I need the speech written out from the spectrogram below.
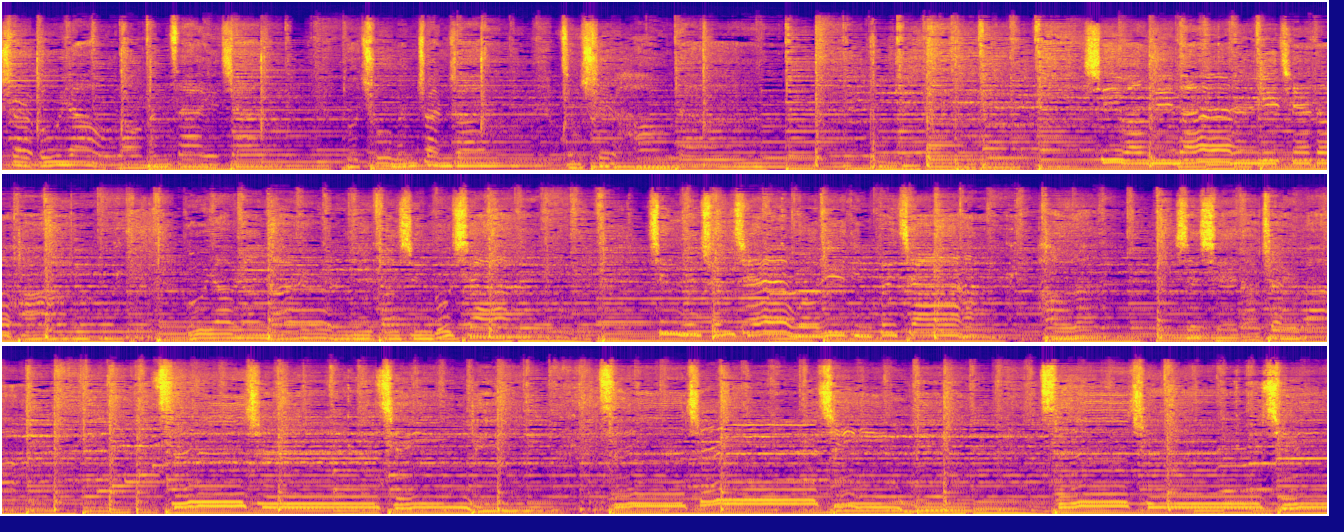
没事不要老闷在家，多出门转转总是好的。希望你们一切都好，不要让儿女放心不下。今年春节我一定回家。好了，先写到这儿吧。辞职。锦鲤此致敬礼此致敬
